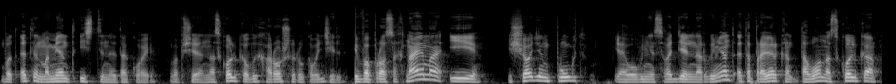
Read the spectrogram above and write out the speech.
Вот это момент истины такой вообще, насколько вы хороший руководитель. И в вопросах найма, и еще один пункт, я его вынес в отдельный аргумент, это проверка того, насколько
